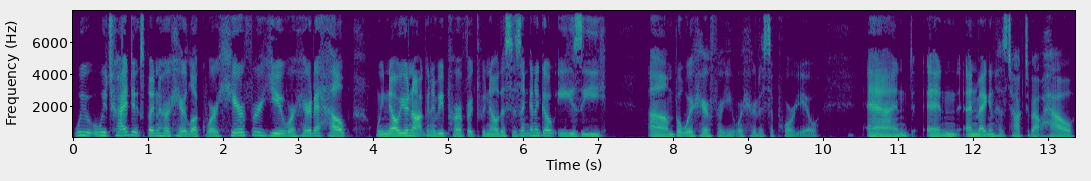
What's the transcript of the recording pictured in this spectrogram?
we we tried to explain to her, here, look, we're here for you. We're here to help. We know you're not going to be perfect. We know this isn't going to go easy, um, but we're here for you. We're here to support you. And and and Megan has talked about how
